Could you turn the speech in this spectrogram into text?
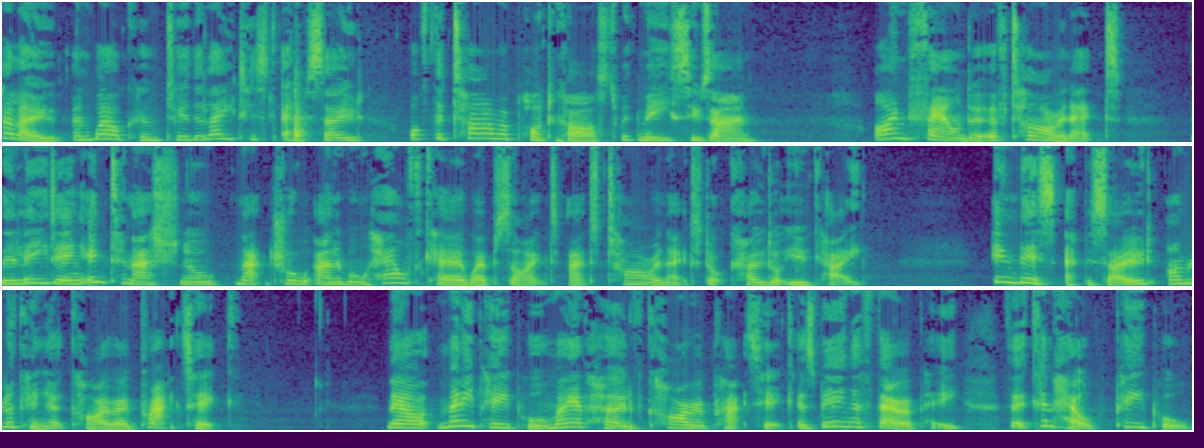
Hello, and welcome to the latest episode of the Tara podcast with me, Suzanne. I'm founder of TaraNet, the leading international natural animal healthcare website at taranet.co.uk. In this episode, I'm looking at chiropractic. Now, many people may have heard of chiropractic as being a therapy that can help people,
